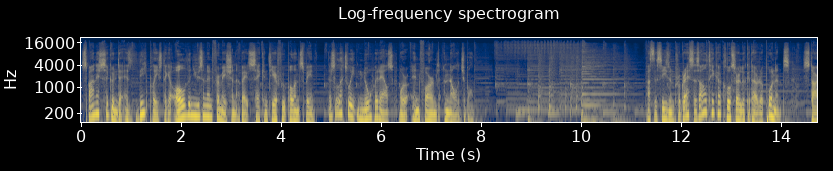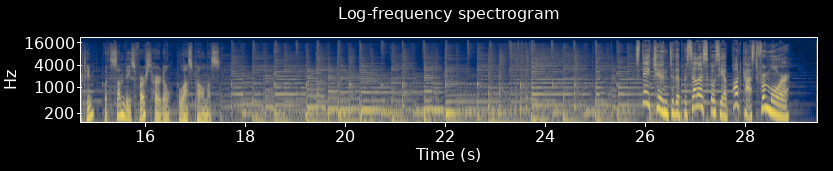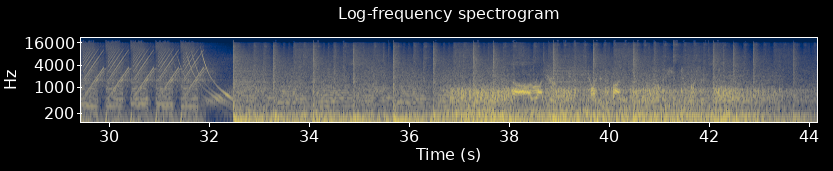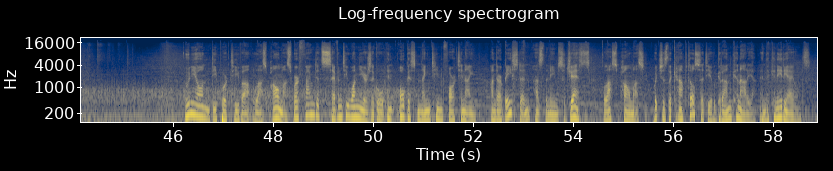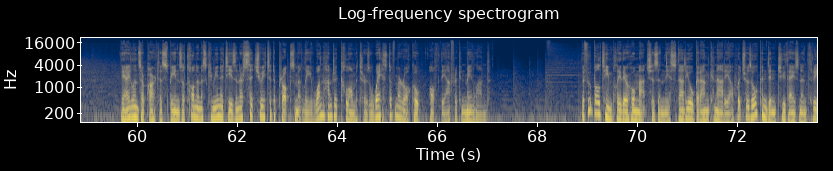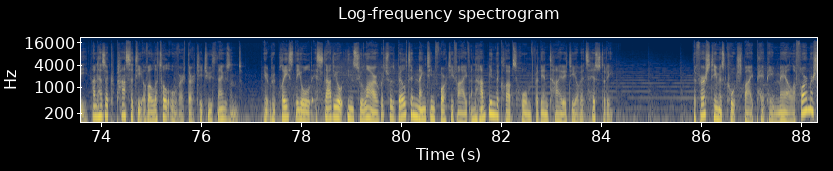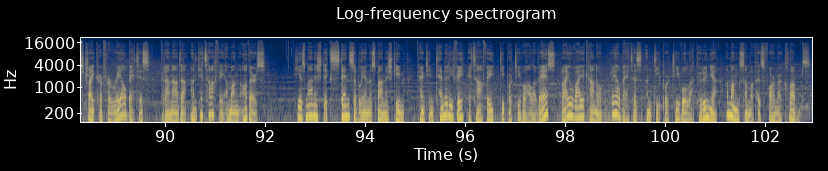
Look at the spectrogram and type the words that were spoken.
Spanish Segunda is the place to get all the news and information about second tier football in Spain. There's literally nowhere else more informed and knowledgeable. As the season progresses, I'll take a closer look at our opponents, starting with Sunday's first hurdle, Las Palmas. Stay tuned to the Pucela Escocia podcast for more. Union Deportiva Las Palmas were founded 71 years ago in August 1949 and are based in, as the name suggests, Las Palmas, which is the capital city of Gran Canaria in the Canary Islands. The islands are part of Spain's autonomous communities and are situated approximately 100 kilometres west of Morocco off the African mainland. The football team play their home matches in the Estadio Gran Canaria, which was opened in 2003 and has a capacity of a little over 32,000. It replaced the old Estadio Insular, which was built in 1945 and had been the club's home for the entirety of its history. The first team is coached by Pepe Mel, a former striker for Real Betis, Granada, and Getafe, among others. He has managed extensively in the Spanish game, counting Tenerife, Getafe, Deportivo Alaves, Rayo Vallecano, Real Betis, and Deportivo La Coruña among some of his former clubs.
